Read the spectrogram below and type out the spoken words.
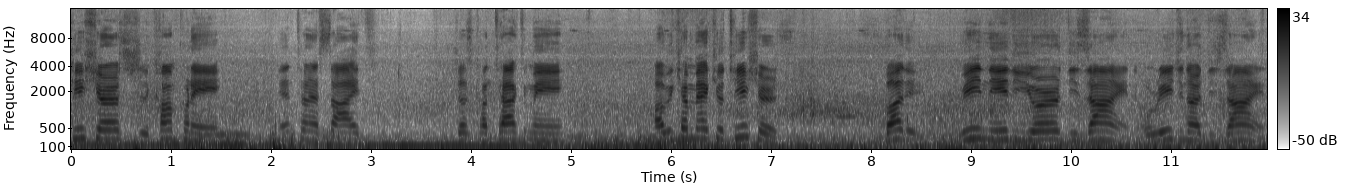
t-shirts company, internet site, just contact me. Uh, we can make you t-shirts. But we need your design, original design.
